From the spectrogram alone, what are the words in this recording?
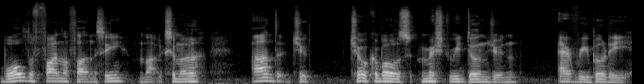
World of Final Fantasy, Maxima, and Ch- Chocobo's Mystery Dungeon, Everybody.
